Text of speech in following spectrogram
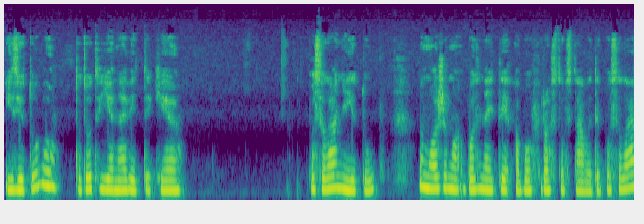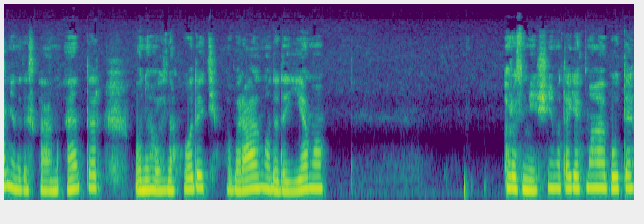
із Ютубу, то тут є навіть таке посилання YouTube. Ми можемо або знайти, або просто вставити посилання, натискаємо Enter, воно його знаходить, обираємо, додаємо, розміщуємо так, як має бути.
